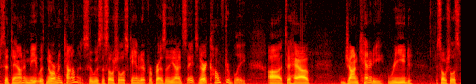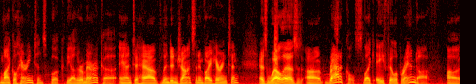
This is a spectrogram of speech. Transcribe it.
sit down and meet with Norman Thomas, who was the socialist candidate for President of the United States, very comfortably, uh, to have John Kennedy read socialist Michael Harrington's book, The Other America, and to have Lyndon Johnson invite Harrington, as well as uh, radicals like A. Philip Randolph, uh,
